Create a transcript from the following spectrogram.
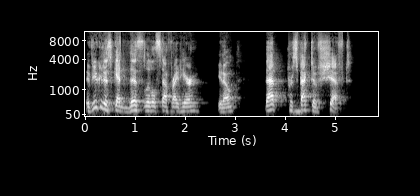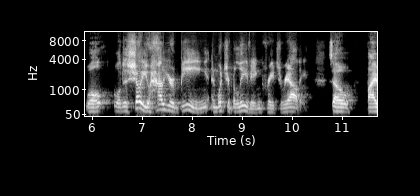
If you could just get this little stuff right here, you know, that perspective shift will will just show you how you're being and what you're believing creates your reality. So by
